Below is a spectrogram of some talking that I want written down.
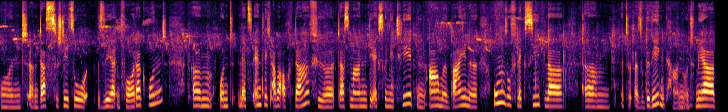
Und ähm, das steht so sehr im Vordergrund. Ähm, und letztendlich aber auch dafür, dass man die Extremitäten, Arme, Beine umso flexibler ähm, also bewegen kann und mehr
